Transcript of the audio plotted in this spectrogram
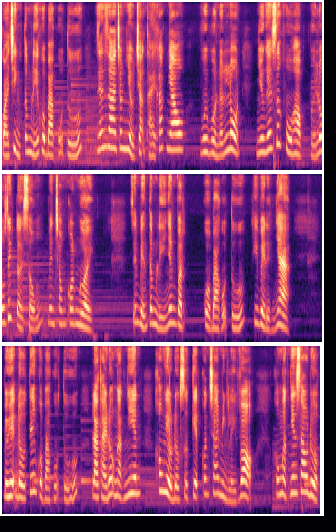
Quá trình tâm lý của bà cụ tứ diễn ra trong nhiều trạng thái khác nhau, vui buồn lẫn lộn nhưng hết sức phù hợp với logic đời sống bên trong con người diễn biến tâm lý nhân vật của bà cụ tứ khi về đến nhà. Biểu hiện đầu tiên của bà cụ tứ là thái độ ngạc nhiên, không hiểu được sự kiện con trai mình lấy vợ. Không ngạc nhiên sao được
